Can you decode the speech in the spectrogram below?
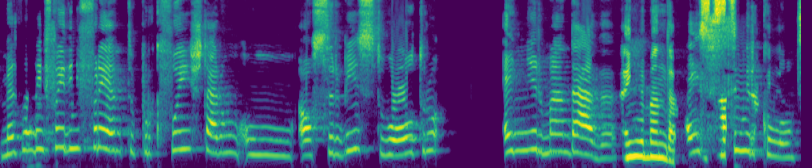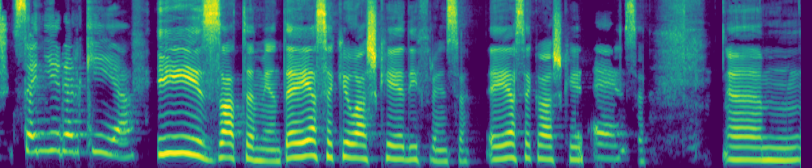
mas ali foi diferente, porque foi estar um, um, ao serviço do outro em irmandade. Em irmandade. Em círculo, sem hierarquia. Exatamente, é essa que eu acho que é a diferença. É essa que eu acho que é a é. diferença. É. Um,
